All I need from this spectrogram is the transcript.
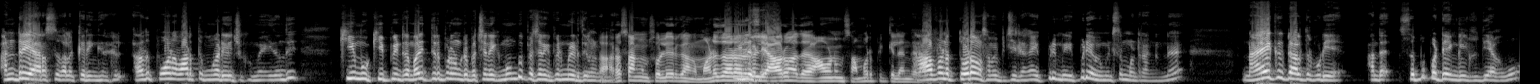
அன்றைய அரசு வழக்கறிஞர்கள் அதாவது போன வாரத்துக்கு முன்னாடி வச்சுக்கோமே இது வந்து கிமு கிபின்ற மாதிரி திருப்பரங்குன்ற பிரச்சனைக்கு முன்பு பிரச்சனைக்கு பின்பு எடுத்துக்கலாம் அரசாங்கம் சொல்லியிருக்காங்க. மனுதாரர்கள் யாரும் அதை ஆவணம் சமர்ப்பிக்கலைங்க ஆவணத்தோட அவங்க சமர்ப்பிச்சிருக்காங்க. எப்படி எப்படி அவங்க மென்ஷன் பண்ணுறாங்கன்னா நாயக்கர் காலத்தில் கூடிய அந்த செப்பு பட்டயங்கள் ரீதியாகவும்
